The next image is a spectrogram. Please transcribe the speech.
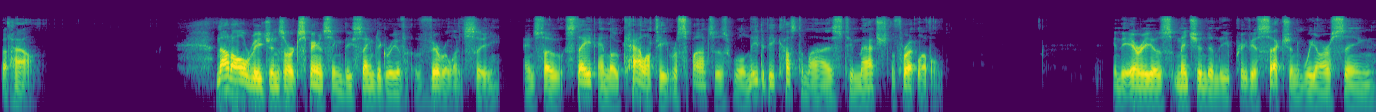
But how? Not all regions are experiencing the same degree of virulency, and so state and locality responses will need to be customized to match the threat level. In the areas mentioned in the previous section, we are seeing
